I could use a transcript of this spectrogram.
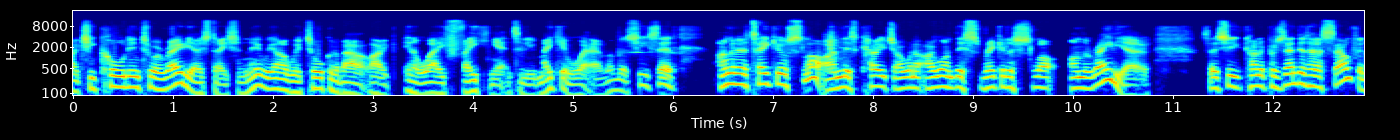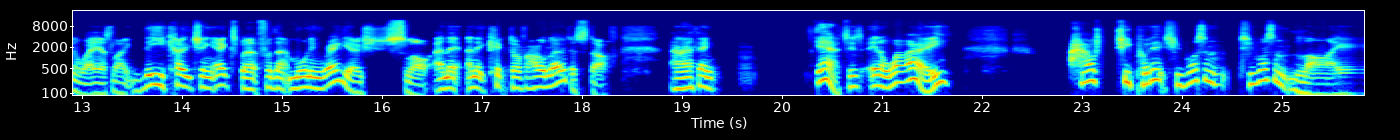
like, she called into a radio station. Here we are, we're talking about, like, in a way, faking it until you make it, or whatever. But she said, I'm going to take your slot. I'm this coach. I want to, I want this regular slot on the radio. So she kind of presented herself in a way as like the coaching expert for that morning radio slot. And it, and it kicked off a whole load of stuff. And I think, yeah, she's in a way, how she put it, she wasn't she wasn't lying.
